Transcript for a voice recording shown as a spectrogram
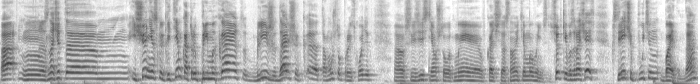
А, значит, э, еще несколько тем, которые примыкают ближе, дальше к э, тому, что происходит э, в связи с тем, что вот мы в качестве основной темы вынесли. Все-таки возвращаясь к встрече Путин-Байден, да,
